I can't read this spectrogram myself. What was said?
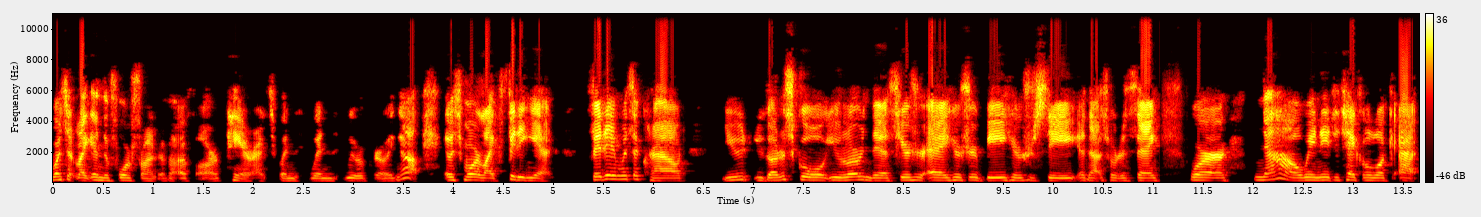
wasn't like in the forefront of, of our parents when, when we were growing up. It was more like fitting in, fit in with the crowd, you you go to school, you learn this. Here's your A, here's your B, here's your C, and that sort of thing. Where now we need to take a look at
